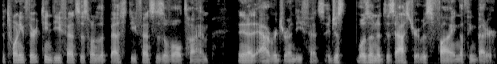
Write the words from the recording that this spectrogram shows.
The 2013 defense is one of the best defenses of all time and an average run defense. It just wasn't a disaster. It was fine, nothing better.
